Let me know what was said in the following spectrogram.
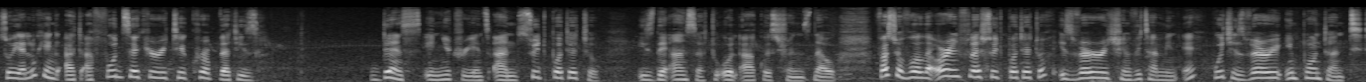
So we are looking at a food security crop that is dense in nutrients and sweet potato is the answer to all our questions. Now, first of all, the orange flesh sweet potato is very rich in vitamin A, which is very important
